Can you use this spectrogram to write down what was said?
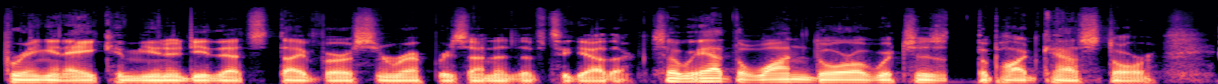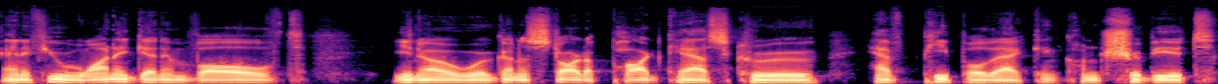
bringing a community that's diverse and representative together. So we had the one door, which is the podcast door. And if you want to get involved, you know, we're going to start a podcast crew, have people that can contribute,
